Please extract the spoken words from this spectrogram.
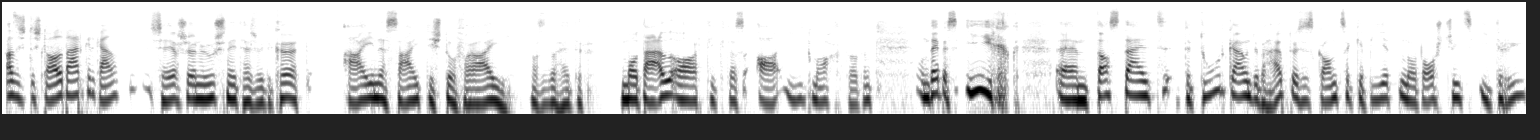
Also ist der Stahlberger, gell? Sehr schöner Ausschnitt, hast du wieder gehört. Eine Seite ist hier frei. Also da hat er modellartig das AI gemacht. Oder? Und eben das Ich, ähm, das teilt der Thurgau und überhaupt unser ganzes Gebiet Nordostschweiz in drei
